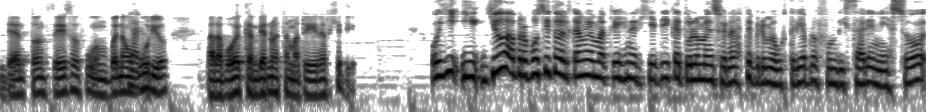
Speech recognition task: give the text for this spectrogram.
¿Ya? Entonces eso fue un buen augurio para poder cambiar nuestra matriz energética. Oye, y yo a propósito del cambio de matriz energética, tú lo mencionaste, pero me gustaría profundizar en eso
